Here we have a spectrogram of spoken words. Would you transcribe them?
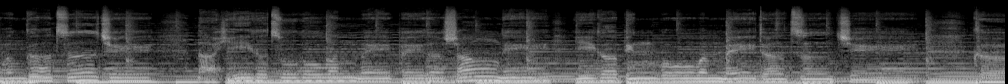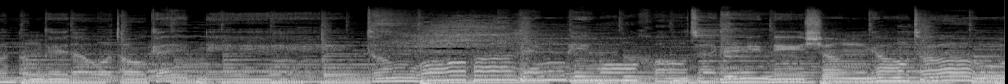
万个自己，哪一个足够完美配得上你？一个并不完美的自己。能给的我都给你。等我把脸皮磨厚，再给你想要的温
